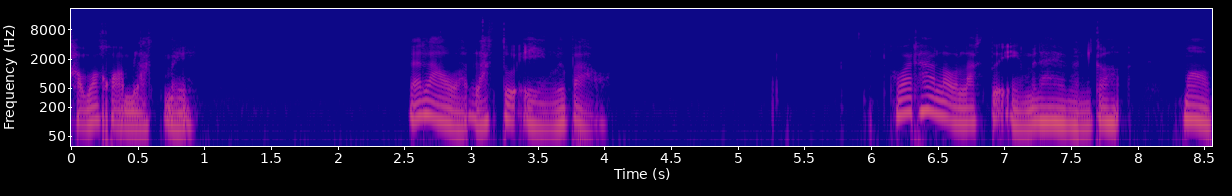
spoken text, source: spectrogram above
คำว่าความรักไหม และเราอะรักตัวเองหรือเปล่า เพราะว่าถ้าเรารักตัวเองไม่ได้มันก็มอบ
